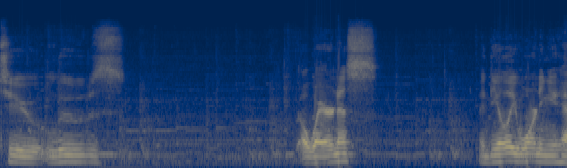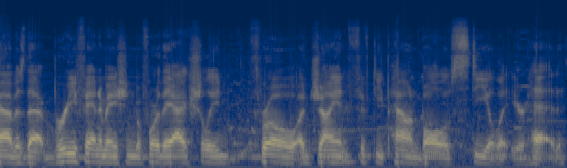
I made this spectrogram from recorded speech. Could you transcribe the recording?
to lose awareness. And the only warning you have is that brief animation before they actually throw a giant 50 pound ball of steel at your head.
